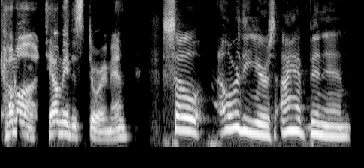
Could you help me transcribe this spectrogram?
come on. Tell me the story man. So over the years, I have been in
